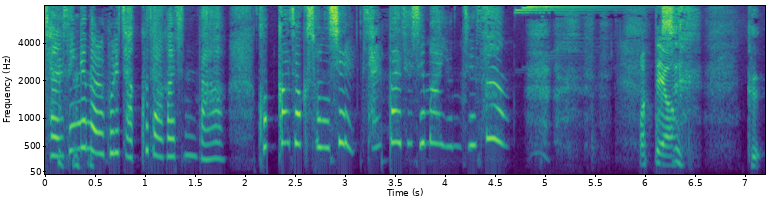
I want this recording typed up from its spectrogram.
잘생긴 얼굴이 자꾸 작아진다. 국가적 손실. 살 빠지지 마, 윤지성. 어때요? 혹시 그,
